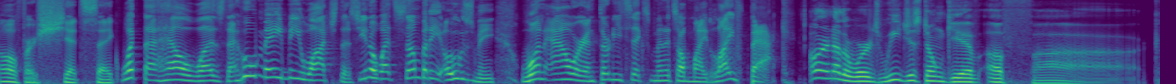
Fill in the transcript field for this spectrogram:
Oh, for shit's sake. What the hell was that? Who made me watch this? You know what? Somebody owes me one hour and 36 minutes of my life back. Or in other words, we just don't give a fuck.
